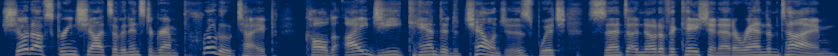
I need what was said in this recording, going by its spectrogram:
showed off screenshots of an Instagram prototype called IG Candid Challenges, which sent a notification at a random time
